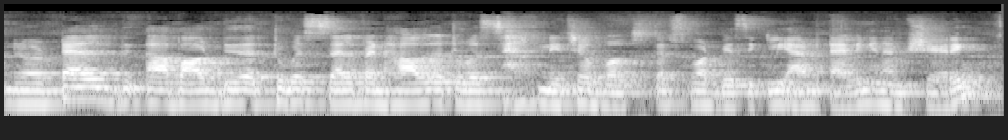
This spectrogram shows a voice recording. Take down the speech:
you know tell about the truest self and how the truest self nature works. That's what basically i'm telling and i'm sharing.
